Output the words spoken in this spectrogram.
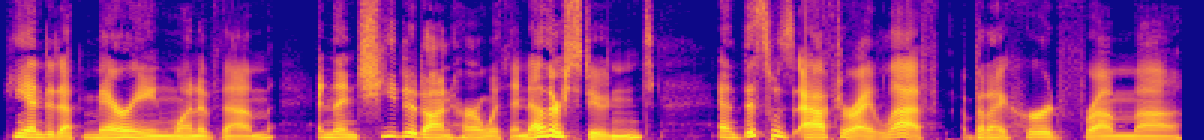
He ended up marrying one of them and then cheated on her with another student and this was after I left, but I heard from uh,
